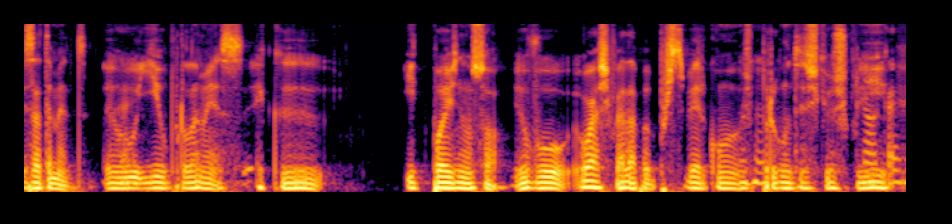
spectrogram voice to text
Exatamente. Okay. Eu, e o problema é esse, é que e depois não só. Eu vou, eu acho que vai dar para perceber com as uhum. perguntas que eu escolhi okay.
